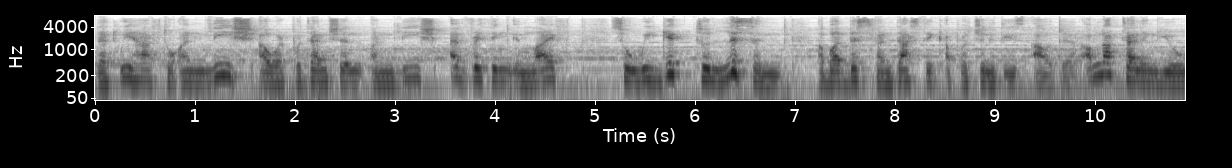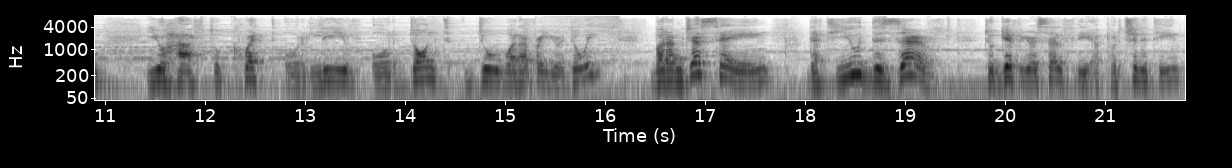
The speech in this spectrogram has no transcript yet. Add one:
that we have to unleash our potential, unleash everything in life so we get to listen about these fantastic opportunities out there. I'm not telling you you have to quit or leave or don't do whatever you're doing, but I'm just saying that you deserve to give yourself the opportunity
